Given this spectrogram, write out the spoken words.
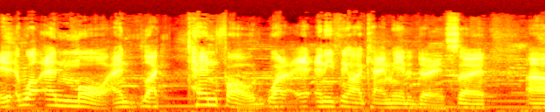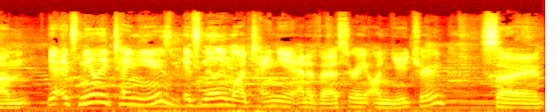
it, well, and more, and like tenfold what anything I came here to do. So um, yeah, it's nearly 10 years. It's nearly my 10 year anniversary on YouTube. So,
